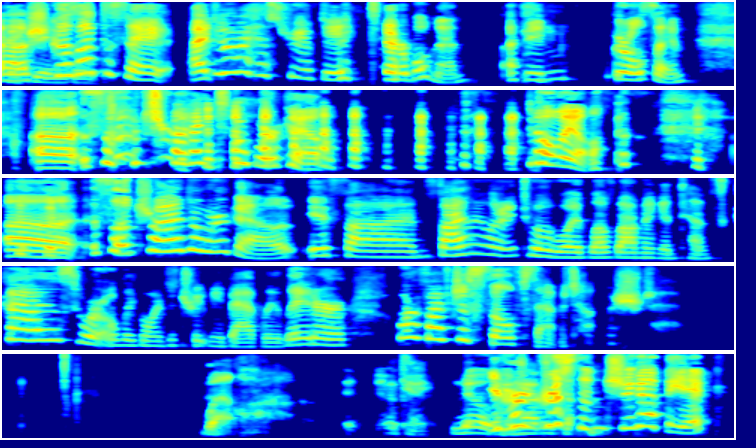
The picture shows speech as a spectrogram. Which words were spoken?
Uh, she goes on to say, I do have a history of dating terrible men. I mean, girls, same. Uh, so I'm trying to work out. Don't we all? Uh, so I'm trying to work out if I'm finally learning to avoid love bombing intense guys who are only going to treat me badly later, or if I've just self sabotaged. Well, Okay. No. you heard Kristen, she got the ick.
